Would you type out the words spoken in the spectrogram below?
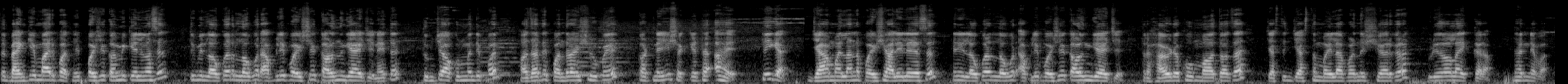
तर बँकेमार्फत हे पैसे कमी केले नसेल तुम्ही लवकरात लवकर आपले पैसे काढून घ्यायचे. नाही तर तुमच्या अकाउंटमध्ये पण हजार ते पंधराशे रुपये कटण्याची शक्यता आहे. ठीक आहे? ज्या महिलांना पैसे आलेले असेल त्यांनी लवकरात लवकर आपले पैसे काढून घ्यायचे. तर हा व्हिडिओ खूप महत्त्वाचा आहे. जास्तीत जास्त महिलापर्यंत शेअर करा. व्हिडिओला लाईक करा. धन्यवाद.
